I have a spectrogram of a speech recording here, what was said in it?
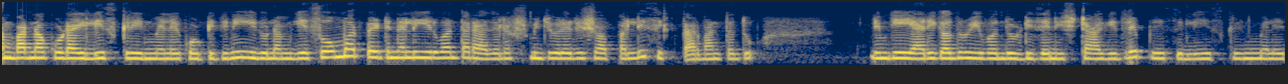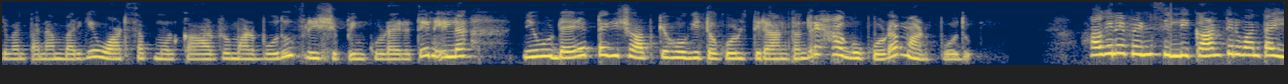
ನಂಬರ್ನ ಕೂಡ ಇಲ್ಲಿ ಸ್ಕ್ರೀನ್ ಮೇಲೆ ಕೊಟ್ಟಿದ್ದೀನಿ. ಇದು ನಮಗೆ ಸೋಮವಾರಪೇಟೆನಲ್ಲಿ ಇರುವಂಥ ರಾಜಲಕ್ಷ್ಮಿ ಜ್ಯುವೆಲರಿ ಶಾಪಲ್ಲಿ ಸಿಗ್ತಾ ಇರುವಂಥದ್ದು ನಿಮಗೆ ಯಾರಿಗಾದರೂ ಈ ಒಂದು ಡಿಸೈನ್ ಇಷ್ಟ ಆಗಿದ್ರೆ ಪ್ಲೀಸ್ ಇಲ್ಲಿ ಸ್ಕ್ರೀನ್ ಮೇಲೆ ಇರುವಂಥ ನಂಬರ್ಗೆ ವಾಟ್ಸಪ್ ಮೂಲಕ ಆರ್ಡರ್ ಮಾಡ್ಬೋದು. ಫ್ರೀ ಶಿಪ್ಪಿಂಗ್ ಕೂಡ ಇರುತ್ತೆ. ಇಲ್ಲ, ನೀವು ಡೈರೆಕ್ಟಾಗಿ ಶಾಪ್ಗೆ ಹೋಗಿ ತೊಗೊಳ್ತೀರಾ ಅಂತಂದರೆ ಹಾಗೂ ಕೂಡ ಮಾಡ್ಬೋದು. ಹಾಗೆಯೇ ಫ್ರೆಂಡ್ಸ್ ಇಲ್ಲಿ ಕಾಣ್ತಿರುವಂಥ ಈ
